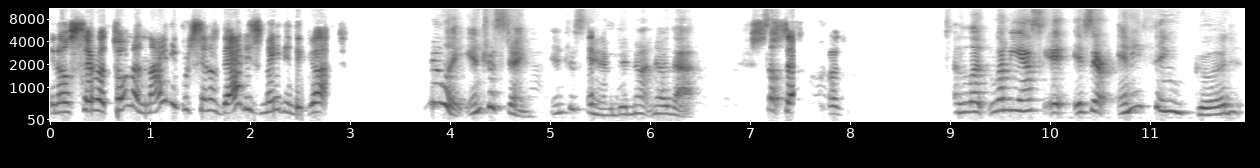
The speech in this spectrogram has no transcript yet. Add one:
You know serotonin 90% of that is made in the gut. Really? Interesting. Interesting. I did not know that. So let, let me ask is there anything good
